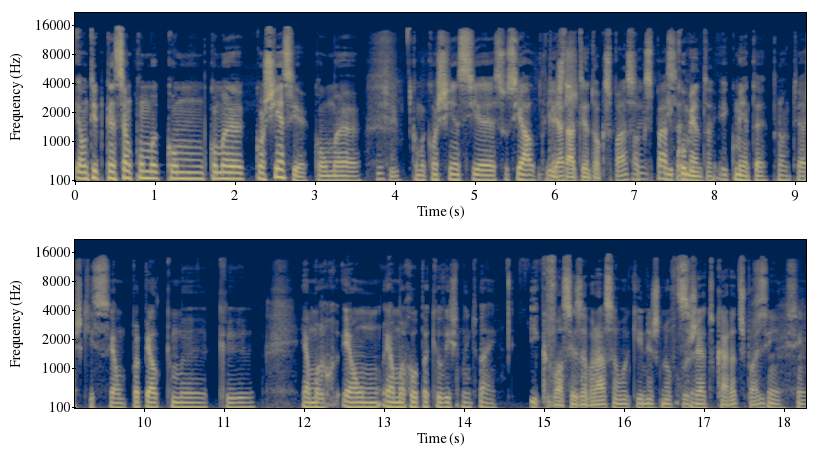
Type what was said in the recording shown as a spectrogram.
é um tipo de canção com uma, com, com uma consciência, com uma, sim. Com uma consciência social. Quem está acho, atento ao que, se passa, ao que se passa e comenta. E, e comenta. Pronto, eu acho que isso é um papel que me. Que é, uma, é, um, é uma roupa que eu visto muito bem e que vocês abraçam aqui neste novo projeto sim. Cara de Espelho. Sim, sim.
